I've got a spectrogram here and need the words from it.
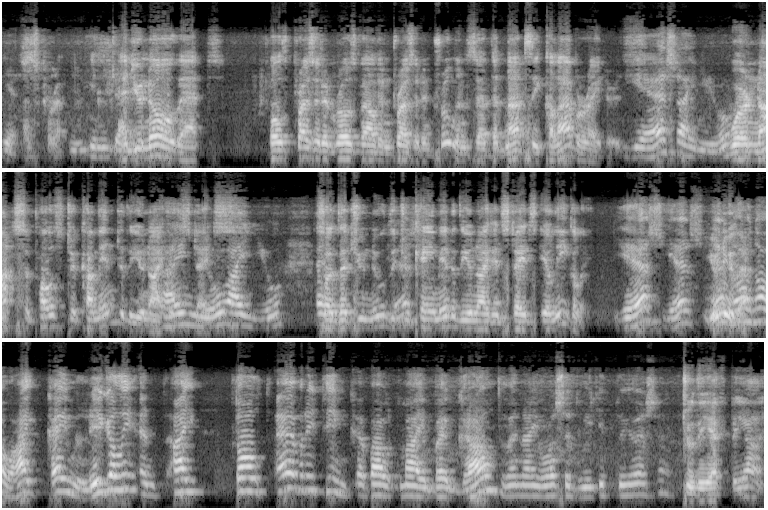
Yes, That's correct. In, in And you know that both President Roosevelt and President Truman said that Nazi collaborators yes, I knew. were not supposed to come into the United I States. I knew, I knew. so And- that you knew that you came into the United States illegally. Yes, yes. You yeah, knew no, that. no. I came legally and I told everything about my background when I was admitted to USA. To the FBI.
